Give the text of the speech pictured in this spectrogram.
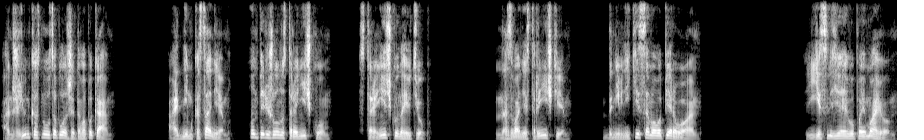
Анджи коснулся планшетного ПК. Одним касанием он перешел на страничку. Страничку на YouTube. Название странички «Дневники самого первого». Если я его поймаю,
